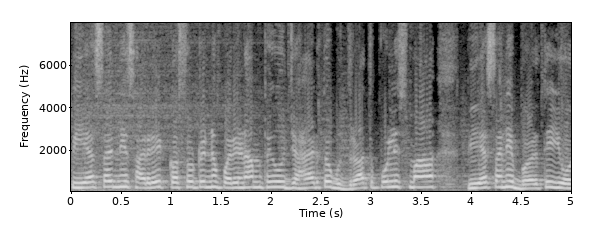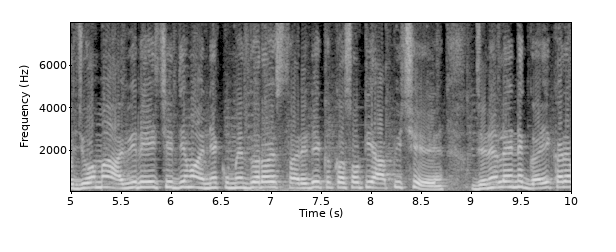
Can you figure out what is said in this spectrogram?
પીએસઆઈની શારીરિક કસોટીનું પરિણામ થયું. જાહેર તો ગુજરાત પોલીસમાં પીએસઆઈની ભરતી યોજવામાં આવી રહી છે, જેમાં અનેક ઉમેદવારોએ શારીરિક કસોટી આપી છે. જેને લઈને ગઈકાલે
